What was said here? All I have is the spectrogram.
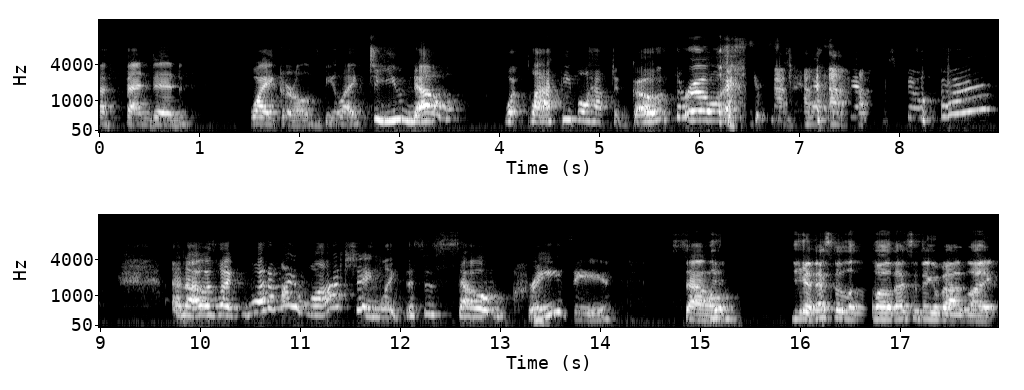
offended white girls be like, Do you know what black people have to go through? to her? And I was like, what am I watching? Like, this is so mm-hmm. crazy. So yeah, yeah that's the well, that's the thing about like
